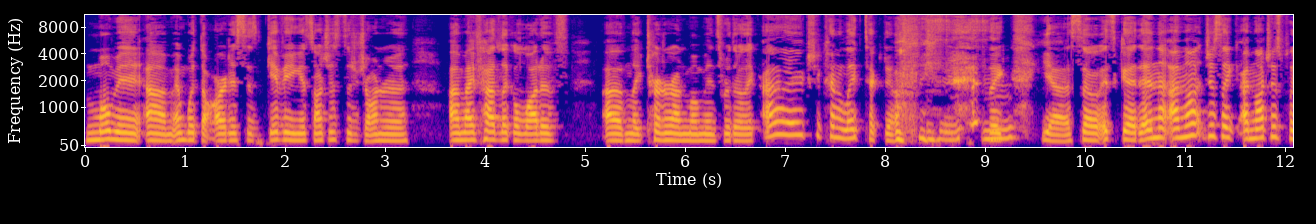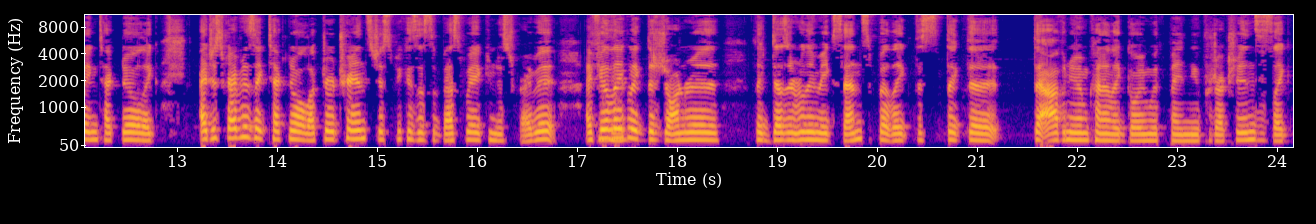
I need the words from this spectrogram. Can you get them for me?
moment um, and what the artist is giving, it's not just the genre. Um, I've had like a lot of um, like turnaround moments where they're like, I actually kind of like techno. Mm-hmm. like, mm-hmm. yeah, so it's good. And I'm not just like, I'm not just playing techno. Like, I describe it as like techno electro trance just because that's the best way I can describe it. I feel mm-hmm. like, like the genre, like, doesn't really make sense, but like this, like the, the avenue I'm kind of like going with my new productions is like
